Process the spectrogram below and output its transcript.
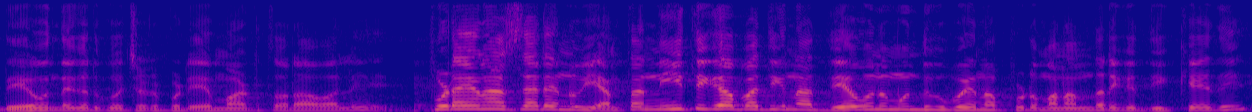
దేవుని దగ్గరికి వచ్చేటప్పుడు ఏ మాటతో రావాలి? ఎప్పుడైనా సరే నువ్వు ఎంత నీతిగా బతికినా దేవుని ముందుకు పోయినప్పుడు మనందరికి దిక్కేది?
